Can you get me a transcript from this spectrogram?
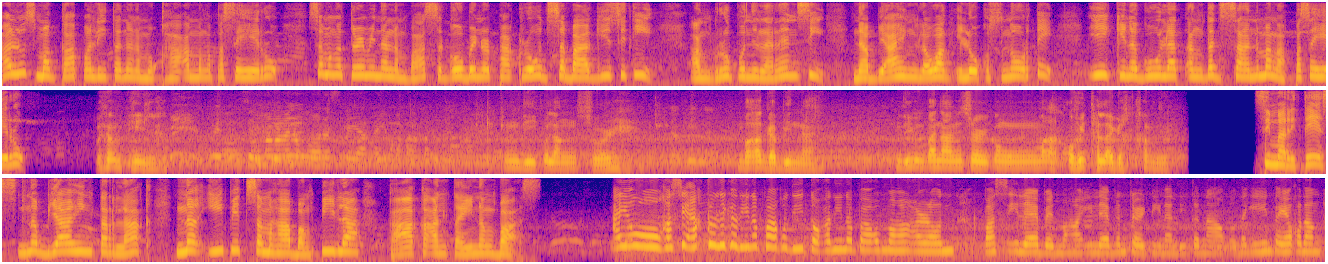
Halos magkapalitan na ng mukha ang mga pasahero sa mga terminal ng bus sa Governor Park Road sa Baguio City. Ang grupo nila Renzi na biyaheng Lawag Ilocos Norte, ikinagulat ang dagsa ng mga pasahero. Walang pila. So mga anong oras kaya kayo makakauwi? Hindi ko lang sure. Gabi na. Baka gabi na. Hindi pa namin sure kung makakauwi talaga kami. Si Marites na biyahing Tarlac na ipit sa mahabang pila kakaantay ng bus. Ay, oo, kasi actually kanina pa ako dito. Kanina pa ako mga around past 11, mga 11.30 nandito na ako. Naghihintay ako ng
